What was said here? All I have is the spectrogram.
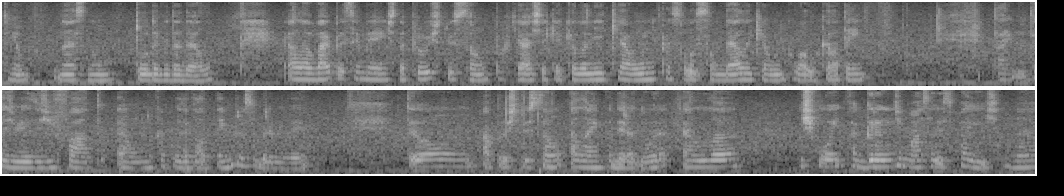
tempo, né? se não toda a vida dela, ela vai para esse ambiente da prostituição porque acha que aquilo ali que é a única solução dela e que é o único valor que ela tem. Tá? E muitas vezes, de fato, é a única coisa que ela tem para sobreviver. Então, a prostituição, ela é empoderadora, ela exclui a grande massa desse país, né?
